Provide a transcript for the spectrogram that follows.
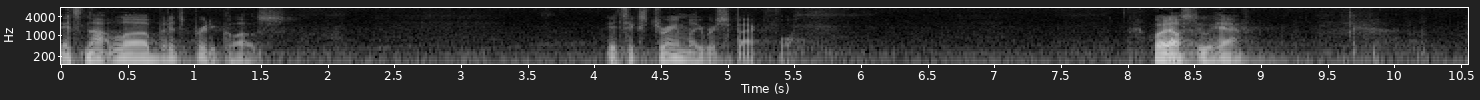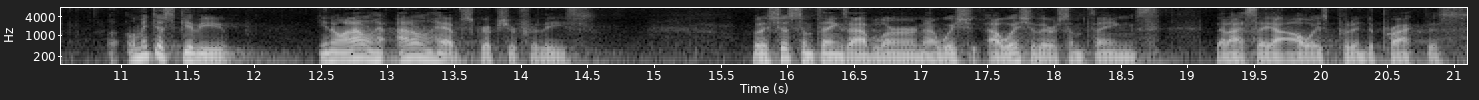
It's not love, but it's pretty close. It's extremely respectful. What else do we have? Let me just give you, you know, I don't, I don't have scripture for these, but it's just some things I've learned. I wish, I wish there were some things that I say I always put into practice.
